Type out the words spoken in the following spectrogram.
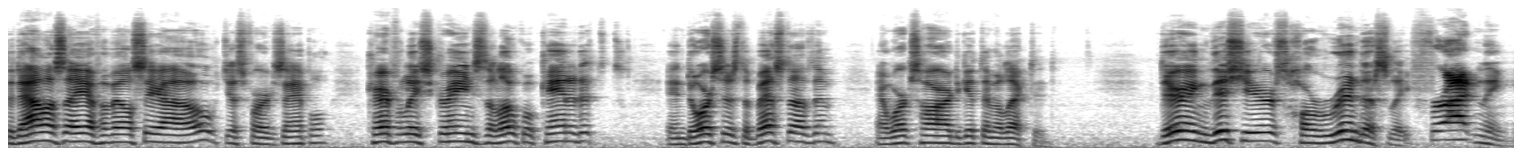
The Dallas AFL CIO, just for example, carefully screens the local candidates, endorses the best of them, and works hard to get them elected. During this year's horrendously frightening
